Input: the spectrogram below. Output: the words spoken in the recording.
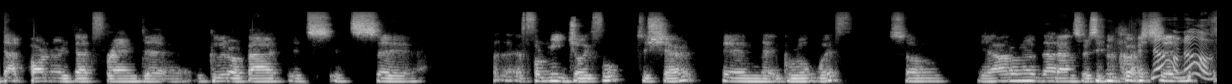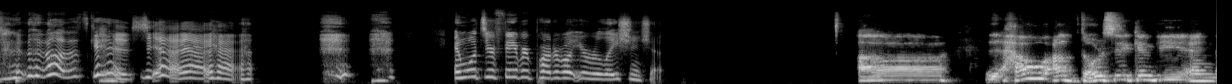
that partner, that friend, uh, good or bad, it's it's uh, for me joyful to share and uh, grow with. So yeah, I don't know if that answers your question. No, no, no, that's good. Yeah, yeah, yeah. And what's your favorite part about your relationship? Uh, how outdoorsy it can be, and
